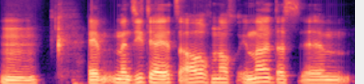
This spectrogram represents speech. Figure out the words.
Mhm. Hey, man sieht ja jetzt auch noch immer, dass ähm,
